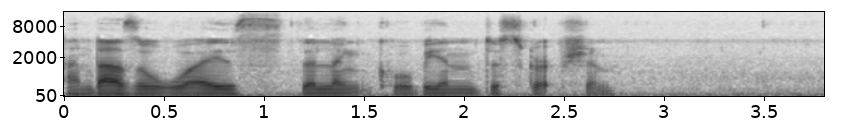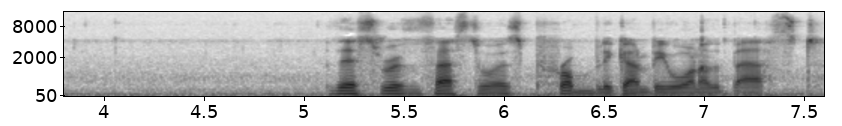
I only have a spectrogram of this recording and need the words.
And as always, the link will be in the description this River Festival is probably going to be one of the best,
